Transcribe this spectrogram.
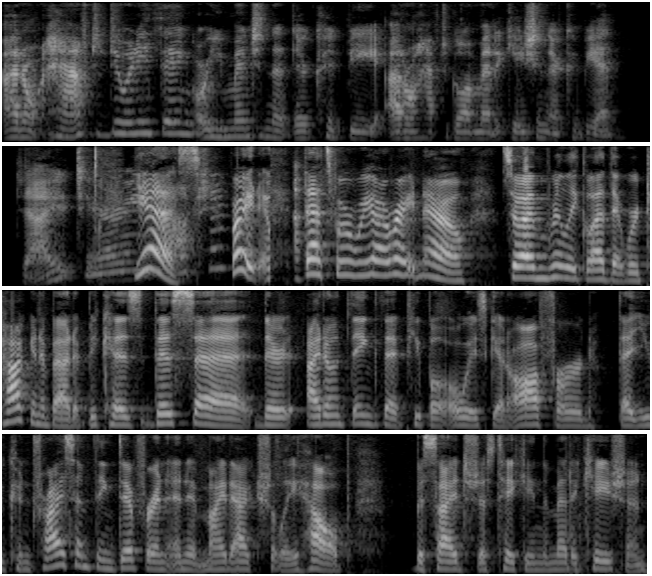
I don't have to do anything, or you mentioned that there could be, I don't have to go on medication, there could be a dietary Yes, option? right. That's where we are right now. So I'm really glad that we're talking about it because this uh there I don't think that people always get offered that you can try something different and it might actually help besides just taking the medication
